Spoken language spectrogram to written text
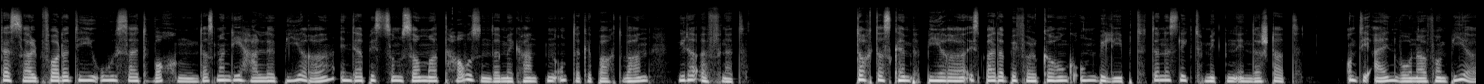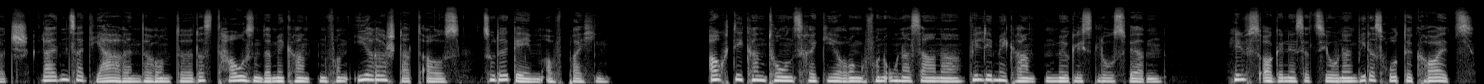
Deshalb fordert die EU seit Wochen, dass man die Halle Bira, in der bis zum Sommer tausende Migranten untergebracht waren, wieder öffnet. Doch das Camp Bira ist bei der Bevölkerung unbeliebt, denn es liegt mitten in der Stadt. Und die Einwohner von Biac leiden seit Jahren darunter, dass tausende Migranten von ihrer Stadt aus zu der Game aufbrechen. Auch die Kantonsregierung von Unasana will die Migranten möglichst loswerden. Hilfsorganisationen wie das Rote Kreuz,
